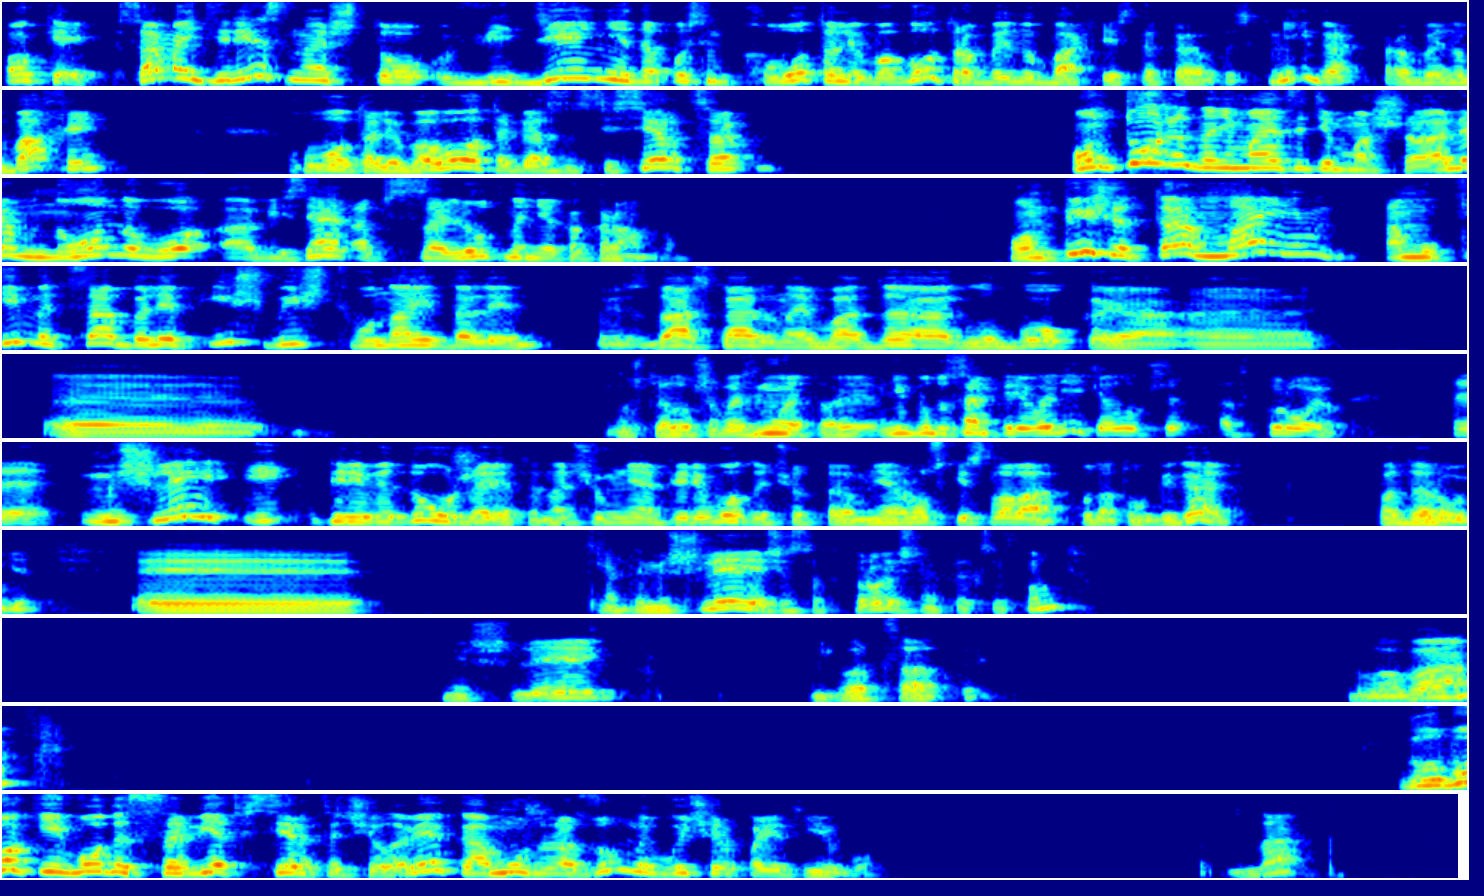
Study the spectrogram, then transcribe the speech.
Окей. Okay. Самое интересное, что введение, допустим, Хулота Левавот Рабейну Бахи, есть такая вот есть книга Рабейну Бахи, Хулота Левавот, обязанности сердца, он тоже занимается этим машалем, но он его объясняет абсолютно не как Рамбом. Он пишет там «Маим амуким ица белев иш виш твуна и долин». То есть, да, сказано, вода глубокая, э, э, Слушайте, я лучше возьму это, не буду сам переводить, я лучше открою. Э, Мишлей и переведу уже это, иначе у меня переводы, что-то у меня русские слова куда-то убегают по дороге. Э, это Мишлей, я сейчас открою, сейчас 5 секунд. Мишлей, 20 глава. Глубокие воды совет в сердце человека, а муж разумный вычерпает его. Да?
